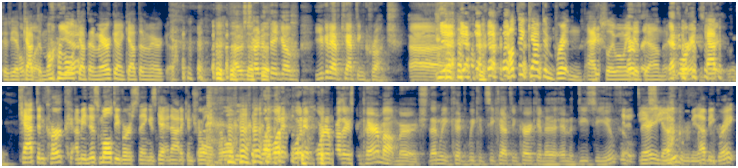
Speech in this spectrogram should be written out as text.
because you have Oh, Captain boy. Marvel, Yeah. Captain America, and Captain America. I was trying to think of you could have Captain Crunch. Uh, yeah, yeah. I'll take Captain Britain actually when we Perfect. get down there. Captain Or Cap- Captain Kirk. I mean, this multiverse thing is getting out of control. For all we, Well, what if, what if Warner Brothers and Paramount merge? Then we could we could see Captain Kirk in a in a DCU in film. a There you DCU go. movie, that'd be great.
